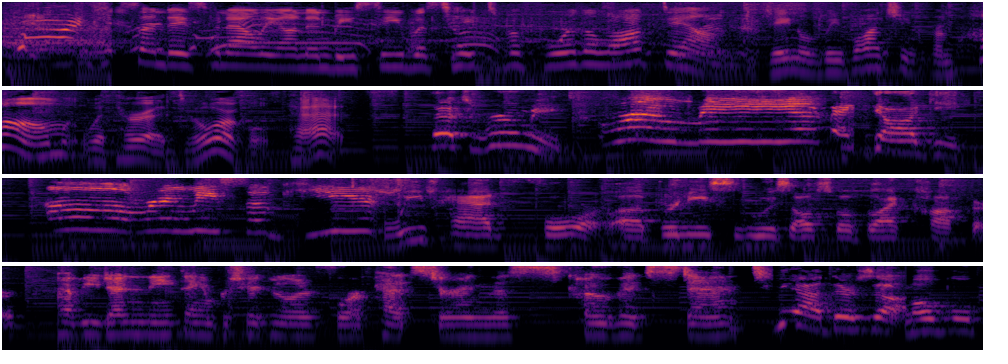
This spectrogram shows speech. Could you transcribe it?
points! Sunday's finale on NBC was taped before the lockdown. Jane will be watching from home with her adorable pets. That's Roomy. Roomy! Hey, doggy. Oh, Roomy's so cute. We've had four. Uh, Bernice, who is also a black cocker. Have you done anything in particular for pets during this COVID stint? Yeah, there's a mobile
